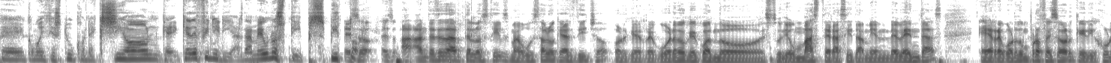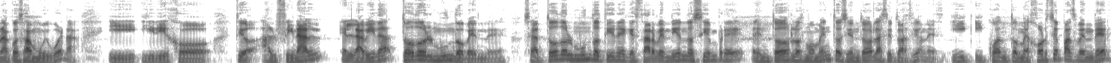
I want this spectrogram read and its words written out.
eh, como dices tú, conexión. ¿Qué, qué definirías? Dame unos tips, Víctor. Eso, eso- antes de darte los tips, me gusta lo que has dicho, porque recuerdo que cuando estudié un máster así también de ventas, eh, recuerdo un profesor que dijo una cosa muy buena y, y dijo, tío, al final en la vida todo el mundo vende. O sea, todo el mundo tiene que estar vendiendo siempre en todos los momentos y en todas las situaciones. Y, y cuanto mejor sepas vender,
